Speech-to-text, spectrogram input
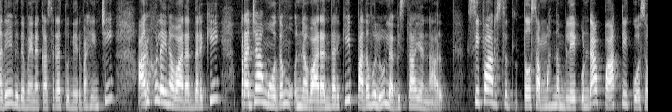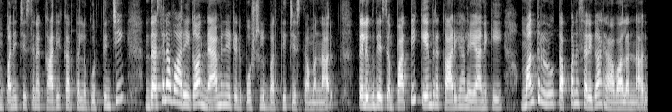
అదే విధమైన కసరత్తు నిర్వహించి అర్హులైన వారందరికీ ప్రజామోదం ఉన్న వారందరికీ పదవులు లభిస్తాయన్నారు. సిఫార్సుతో సంబంధం లేకుండా పార్టీ కోసం పనిచేసిన కార్యకర్తలను గుర్తించి దశల వారీగా నామినేటెడ్ పోస్టులు భర్తీ చేస్తామన్నారు. తెలుగుదేశం పార్టీ కేంద్ర కార్యాలయానికి మంత్రులు తప్పనిసరిగా రావాలన్నారు.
